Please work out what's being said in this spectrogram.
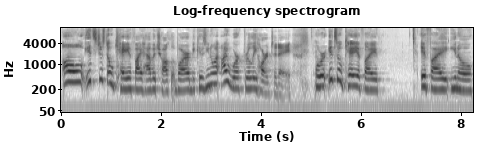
Oh, it's just okay if I have a chocolate bar because you know what? I worked really hard today. Or it's okay if I if I, you know,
